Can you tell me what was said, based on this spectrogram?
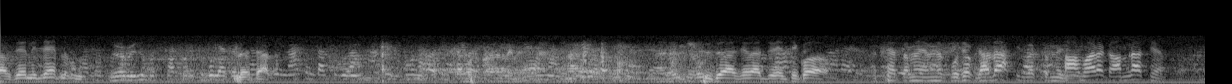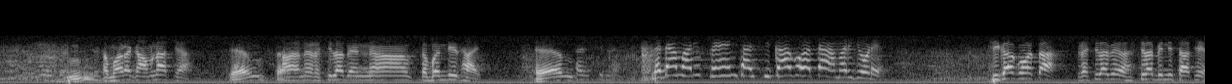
આવશે નીચે એટલે. ચાલો. શું શું આશીર્વાદ જોઈએ? છે કહો અચ્છા તમે એમને પૂછો. દાદા આશીર્વાદ તમને અમારા ગામના છે. અમારા ગામના છે. એમ અને રસીલાબેન ના સંબંધી થાય. એમ. દાદા મારી ફ્રેન્ડ શિકાગો હતા અમારી જોડે. શિકાગો હતા રસીલાબેન હસીલાબેનની સાથે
